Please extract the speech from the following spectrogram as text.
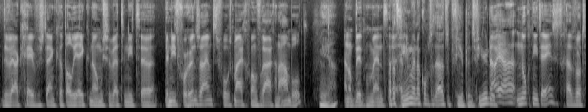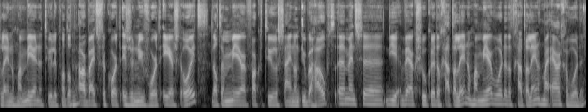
de werkgevers denken dat al die economische wetten niet, uh, er niet voor hun zijn. Het is volgens mij gewoon vraag en aanbod. Ja. En op dit moment. Maar dat zien we en dan komt het uit op 4,4. Dus. Nou ja, nog niet eens. Het gaat, wordt alleen nog maar meer natuurlijk. Want dat ja. arbeidstekort is er nu voor het eerst ooit. Dat er meer vacatures zijn dan überhaupt mensen die werk zoeken. Dat gaat alleen nog maar meer worden. Dat gaat alleen nog maar erger worden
